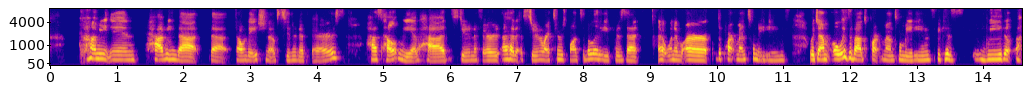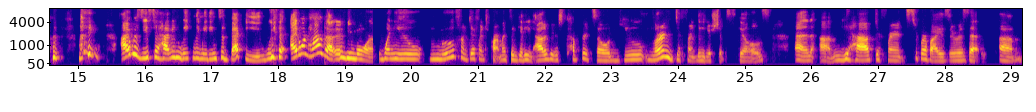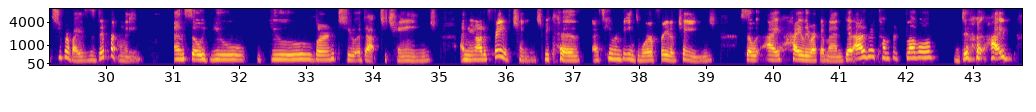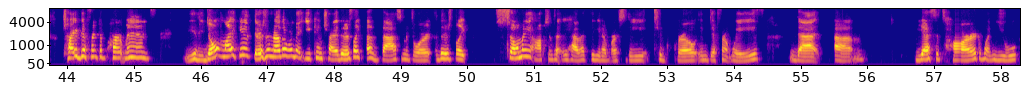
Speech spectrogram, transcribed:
coming in, having that, that foundation of student affairs has helped me. I've had student affairs, I had a student rights and responsibility present at one of our departmental meetings, which I'm always about departmental meetings because we don't like I was used to having weekly meetings with Becky. We, I don't have that anymore. When you move from different departments and getting out of your comfort zone, you learn different leadership skills and um, you have different supervisors that um, supervises differently. And so you you learn to adapt to change and you're not afraid of change because as human beings, we're afraid of change. So I highly recommend get out of your comfort level, hide, try different departments, if you don't like it, there's another one that you can try. There's like a vast majority, there's like so many options that we have at the university to grow in different ways that um yes, it's hard when you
